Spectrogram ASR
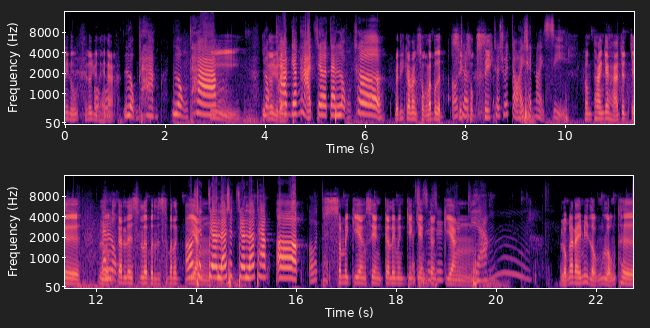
ไม่รู้แจ็คเกิลอยู่ไหนน่ะหลงทางหลงทาง นี่หลงเจ้าอยู่ไหนทางยังหาเจอแต่หลงเธอบัดดี้กำลังส่งระเบิดเอาซิกเธอ ส่งซิกเธอช่วยต่อให้ฉันหน่อยสิ หลงทางยังหาจนเจอแต่หลหลง งกันเลยระเบิดสมรโอ้เกียฉังนเจอแล้วฉันเจอแล้วทางออกโอ้เธอสมเกียงเสียงกันเลยมันเกียงเกียงกังเกียง เกียงหลงอะไรไม่หลงหลงเธอ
